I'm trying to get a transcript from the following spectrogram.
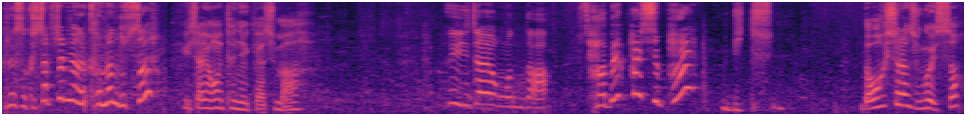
그래서 그 쌉쌀년을 가만뒀어? 이자영한테는 얘기하지 마. 이자영 온다. 488? 미친. 너 확실한 증거 있어?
